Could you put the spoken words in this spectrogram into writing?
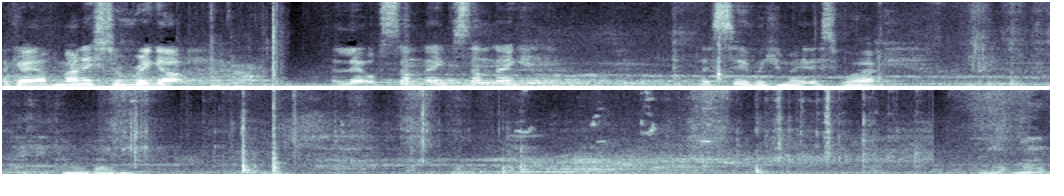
Okay, I've managed to rig up a little something, something. Let's see if we can make this work. Okay, come on, baby. Does that work?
